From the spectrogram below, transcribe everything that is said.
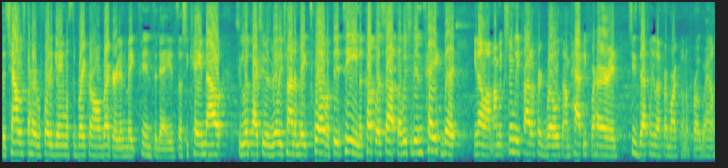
the challenge for her before the game was to break her own record and make 10 today. And so she came out, she looked like she was really trying to make 12 or 15, a couple of shots I wish she didn't take, but you know, I'm, I'm extremely proud of her growth. I'm happy for her, and she's definitely left her mark on the program.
